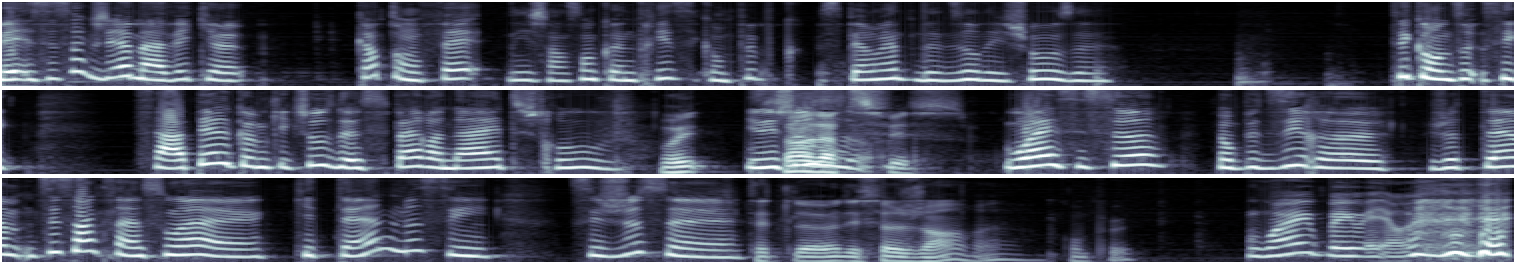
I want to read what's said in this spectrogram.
Mais c'est ça que j'aime avec. euh, quand on fait des chansons country, c'est qu'on peut se permettre de dire des choses. euh, Tu sais, qu'on Ça appelle comme quelque chose de super honnête, je trouve. Oui. Il y a des Sans choses. artifice. Ouais, c'est ça. Puis on peut dire euh, je t'aime. Tu sais, sans que ça soit euh, kitten, là, c'est. C'est juste. euh, Peut-être l'un des seuls genres hein, qu'on peut. Ouais, ben. ben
